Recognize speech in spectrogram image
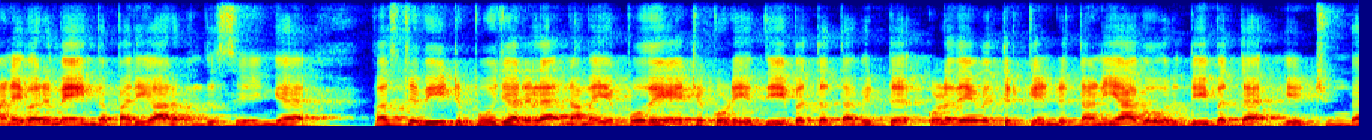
அனைவருமே இந்த பரிகாரம் வந்து செய்யுங்க. ஃபஸ்ட்டு வீட்டு பூஜாரில் நம்ம எப்போதும் ஏற்றக்கூடிய தீபத்தை தவிர்த்து குலதெய்வத்திற்கு என்று தனியாக ஒரு தீபத்தை ஏற்றுங்க.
